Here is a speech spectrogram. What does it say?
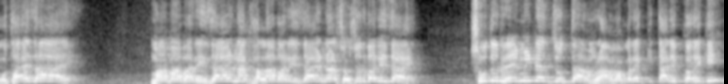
কোথায় যায় মামা বাড়ি যায় না, খালা বাড়ি যায় না, শ্বশুর বাড়ি যায়। শুধু রেমিটেন্স যোদ্ধা আমরা। আমাকে কি তারিফ করে কি?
